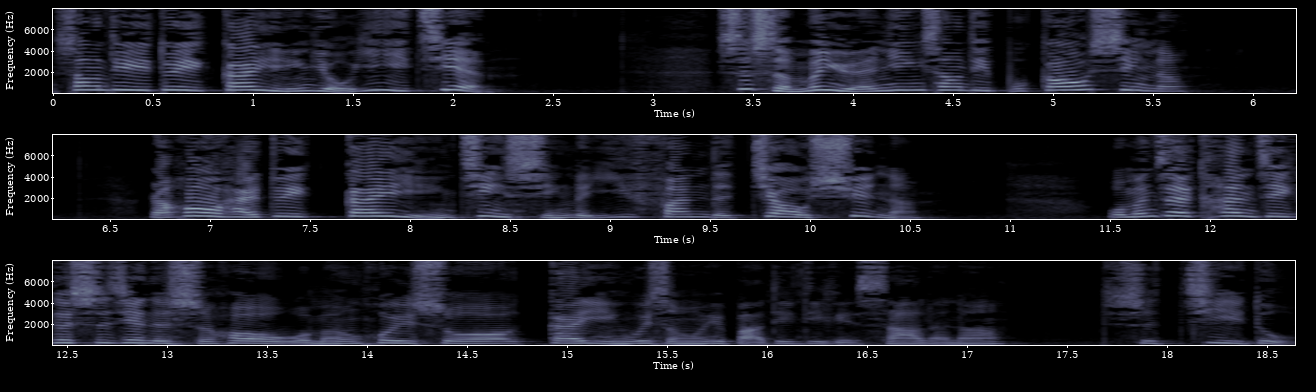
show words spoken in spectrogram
上帝对该隐有意见。是什么原因？上帝不高兴呢？然后还对该隐进行了一番的教训呢？我们在看这个事件的时候，我们会说：该隐为什么会把弟弟给杀了呢？是嫉妒。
